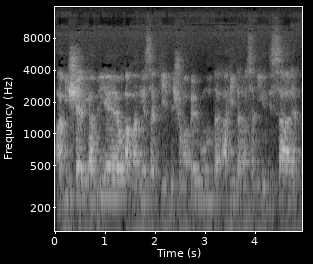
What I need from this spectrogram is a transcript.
A Michele Gabriel, a Vanessa aqui deixou uma pergunta, a Rita, nossa amiga de Sara,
